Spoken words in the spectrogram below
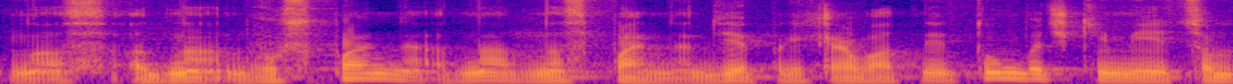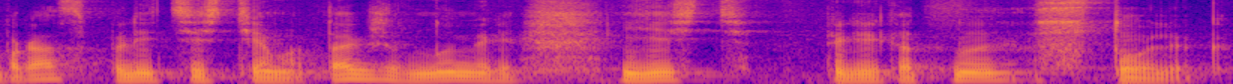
у нас одна двухспальная, одна односпальная. Две прикроватные тумбочки, имеется бра, сплит-система. Также в номере есть перекатной столик.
